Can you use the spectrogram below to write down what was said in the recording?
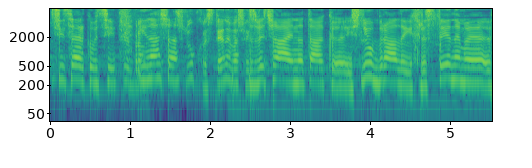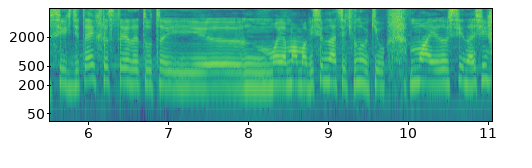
в цій церковці. І наша шлюб, хрестини ваші. Звичайно, так. І шлюб брали, і хрестини. Ми всіх дітей хрестили тут. І е, моя мама 18 внуків має. Всі наші,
